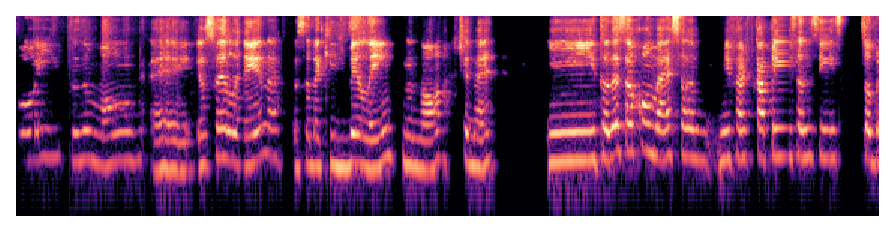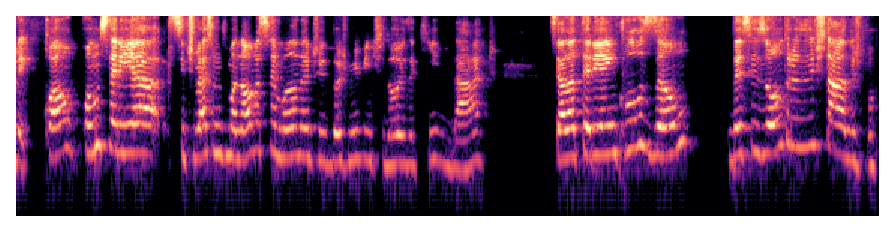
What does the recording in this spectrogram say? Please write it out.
Oi, tudo bom? É, eu sou Helena, eu sou daqui de Belém, no norte, né? E toda essa conversa me faz ficar pensando assim, sobre qual, como seria se tivéssemos uma nova semana de 2022 aqui da arte, se ela teria inclusão desses outros estados, porque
